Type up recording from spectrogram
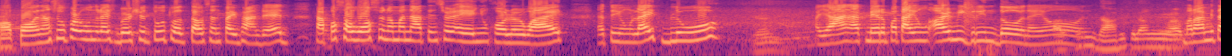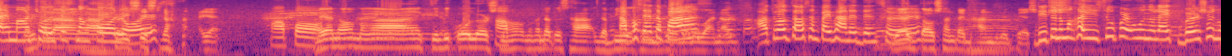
Opo, ng Super Uno Lite version 2, 12,500. Tapos sa Wosu naman natin, sir, ayan yung color white. Ito yung light blue. Ayan. Ayan, at meron pa tayong army green doon. Ayun. ang dami palang uh, Marami tayong mga choices palang, ng ah, colors. choices na, ayan. Opo. Ayan oh, mga candy colors no. Maganda to sa gabi. Tapos ito pa, ah, 12,500 din, sir. 12,500 pesos. Dito naman kay Super Uno Lite version 1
